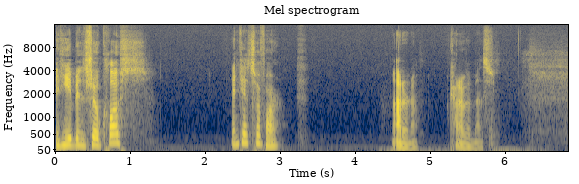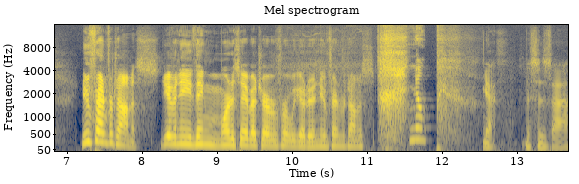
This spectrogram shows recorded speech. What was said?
and he had been so close? And yet so far. I don't know. Kind of a mess. New friend for Thomas. Do you have anything more to say about Trevor before we go to a new friend for Thomas? Nope. Yeah. This is uh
